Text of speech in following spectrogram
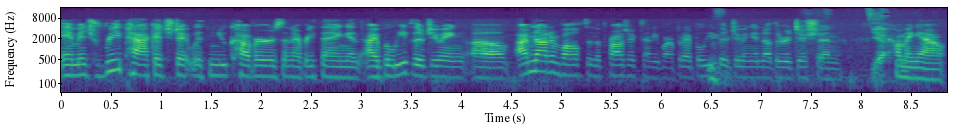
Image repackaged it with new covers and everything. And I believe they're doing. Um, I'm not involved in the project anymore, but I believe they're doing another edition Yeah. coming out.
